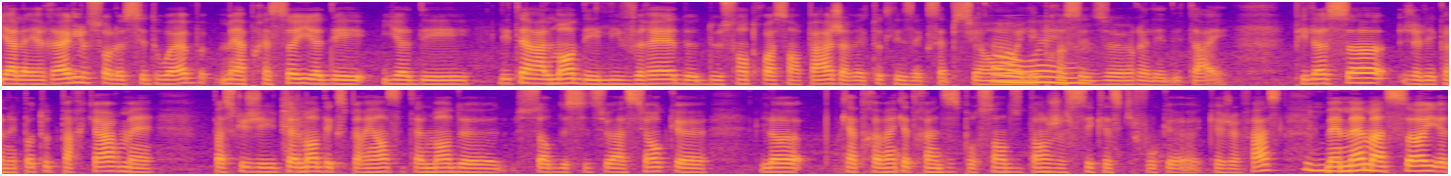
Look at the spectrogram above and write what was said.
il y a les règles sur le site web, mais après ça, il y a des, il y a des littéralement des livrets de 200-300 pages avec toutes les exceptions Ah et ouais, les hein. procédures et les détails. Puis là, ça, je les connais pas toutes par cœur, mais parce que j'ai eu tellement d'expérience et tellement de sortes de situations que là, 80-90 du temps, je sais qu'est-ce qu'il faut que, que je fasse. Mhm. Mais même à ça, il y a,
